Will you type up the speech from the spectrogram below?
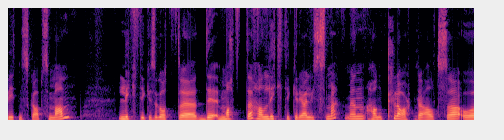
vitenskapsmann. Likte ikke så godt eh, det, matte, han likte ikke realisme. Men han klarte altså å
